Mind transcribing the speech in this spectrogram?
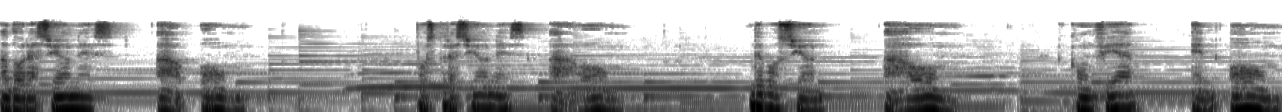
Adoraciones a Om. Postraciones a Om. devoción a Om. Confiad en Om.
